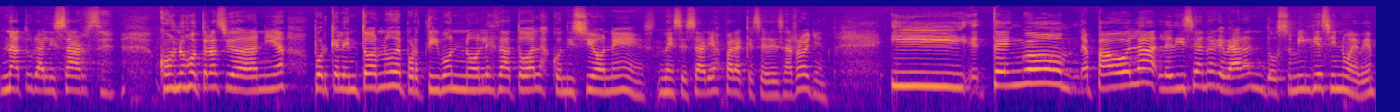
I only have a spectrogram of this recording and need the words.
naturalizarse con otra ciudadanía porque el entorno deportivo no les da todas las condiciones necesarias para que se desarrollen. Y tengo, Paola le dice a Ana Guevara en 2019,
